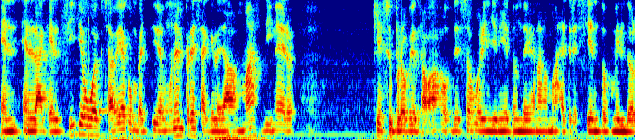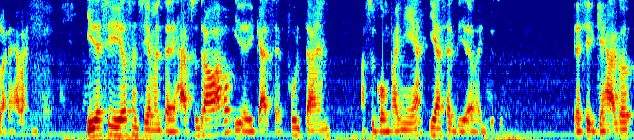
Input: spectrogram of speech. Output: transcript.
en, en la que el sitio web se había convertido en una empresa que le daba más dinero que su propio trabajo de software engineer donde ganaba más de 300 mil dólares al año. Y decidió sencillamente dejar su trabajo y dedicarse full time a su compañía y hacer videos en YouTube. Es decir, que es algo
